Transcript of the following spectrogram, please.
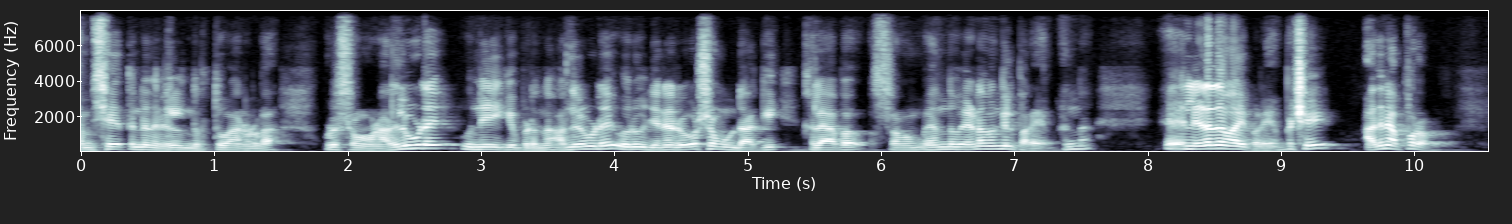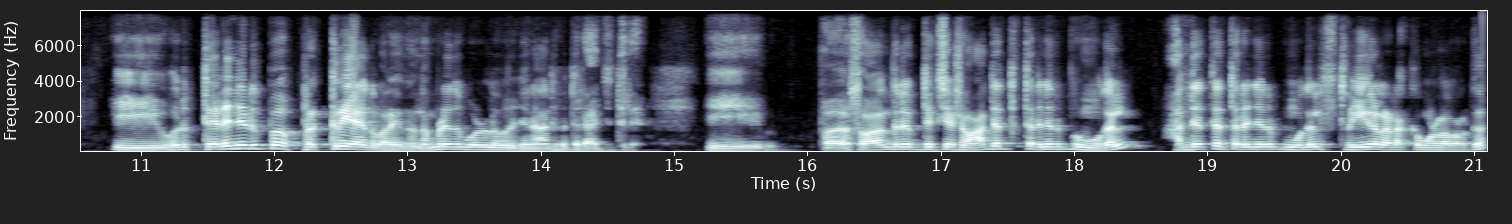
സംശയത്തിന്റെ നിഴലിൽ നിർത്തുവാനുള്ള ഒരു ശ്രമമാണ്. അതിലൂടെ ഉന്നയിക്കപ്പെടുന്ന അതിലൂടെ ഒരു ജനരോഷമുണ്ടാക്കി കലാപ ശ്രമം എന്ന് വേണമെങ്കിൽ പറയാം എന്ന് ലളിതമായി പറയാം. പക്ഷേ അതിനപ്പുറം ഈ ഒരു തെരഞ്ഞെടുപ്പ് പ്രക്രിയ എന്ന് പറയുന്നത് നമ്മുടെ ഇതുപോലുള്ള ഒരു ജനാധിപത്യ രാജ്യത്തിൽ ഈ ഇപ്പോൾ സ്വാതന്ത്ര്യലബ്ധിക്ക് ശേഷം ആദ്യത്തെ തെരഞ്ഞെടുപ്പ് മുതൽ ആദ്യത്തെ തെരഞ്ഞെടുപ്പ് മുതൽ സ്ത്രീകളടക്കമുള്ളവർക്ക്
